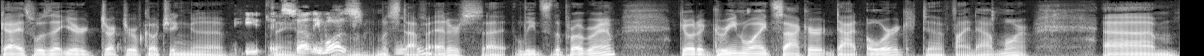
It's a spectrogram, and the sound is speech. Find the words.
guys was at your director of coaching. Uh, he certainly was. Mustafa mm-hmm. Edders uh, leads the program. Go to greenwhitesoccer.org to find out more. Um,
